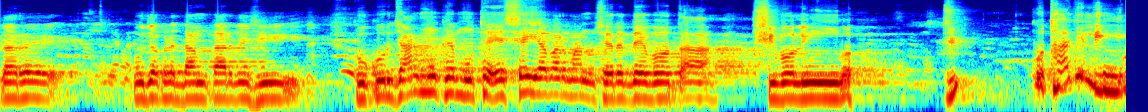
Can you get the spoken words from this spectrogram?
করে? পুজো করে দাম কার বেশি? কুকুর যার মুখে মুখে সেই আবার মানুষের দেবতা, শিবলিঙ্গ। কোথায় যে লিঙ্গ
